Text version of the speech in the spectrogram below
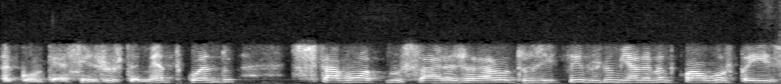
acontecem justamente quando se estavam a começar a gerar outros equilíbrios, nomeadamente com alguns países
